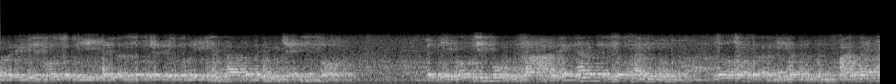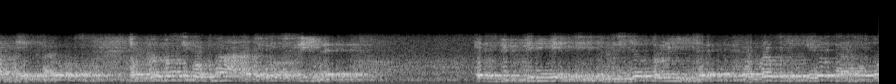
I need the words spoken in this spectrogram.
Alessandro per il discorso di, del soggetto egoista, per il gesto, perché non si può fare, anche solo io non so se l'artista, ma non è partita la cosa, cioè non, non, si può fare, cioè uno scrive che negli ultimi mesi il signor Troise, nel corso di tutti i mesi, ha avuto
